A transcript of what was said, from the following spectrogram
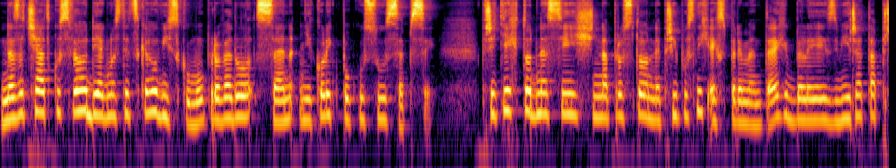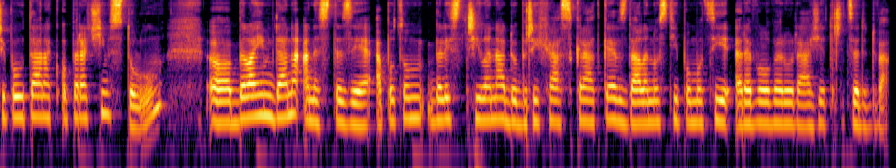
Na začátku svého diagnostického výzkumu provedl Sen několik pokusů se psy. Při těchto dnes již naprosto nepřípustných experimentech byly zvířata připoutána k operačním stolům, eh, byla jim dána anestezie a potom byly střílena do břicha z krátké vzdálenosti pomocí revolveru ráže 32.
